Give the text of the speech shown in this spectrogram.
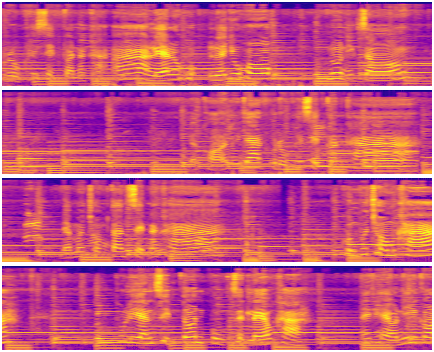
ปลูกให้เสร็จก่อนนะคะอ่าเหลือเราเหลืออยู่หกนู่นอีกสองเดี๋ยวขออนุญาตปลูกให้เสร็จก่อนค่ะ เดี๋ยวมาชมตอนเสร็จนะคะ คุณผู้ชมคะทุเรียนสิบต้นปลูกเสร็จแล้วค่ะ ในแถวนี้ก็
